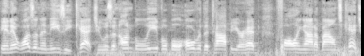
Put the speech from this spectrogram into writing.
and it wasn't an easy catch. It was an unbelievable over the top of your head falling out of bounds catch.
